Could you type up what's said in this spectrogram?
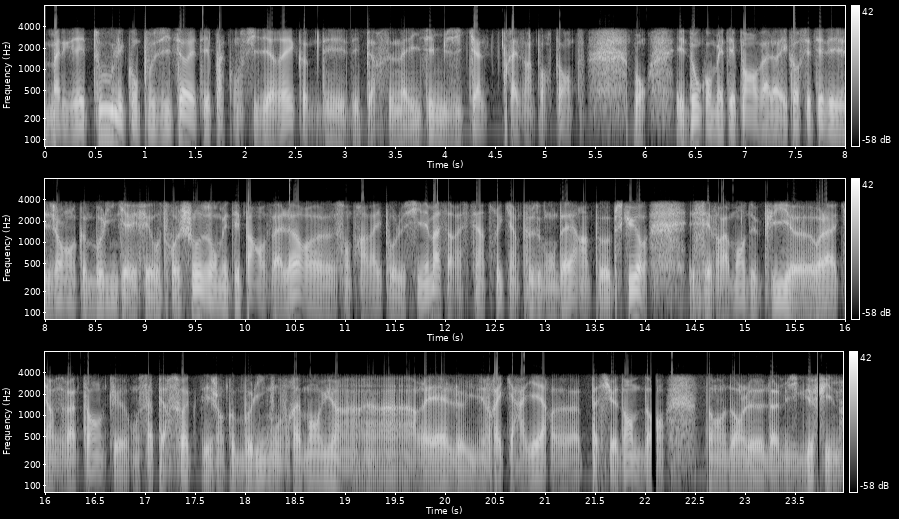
malgré tout, les compositeurs n'étaient pas considérés comme des, personnalités musicales très importantes. Bon, et donc on mettait pas en valeur. Et quand c'était des gens comme Bolling qui avaient fait autre chose, on mettait pas en valeur son travail pour le cinéma. Ça restait un truc un peu secondaire, un peu obscur. Et c'est vraiment depuis euh, voilà 15-20 ans qu'on s'aperçoit que des gens comme Bolling ont vraiment eu un, réel, une vraie carrière euh, passionnante dans dans, dans, le, dans la musique de film.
